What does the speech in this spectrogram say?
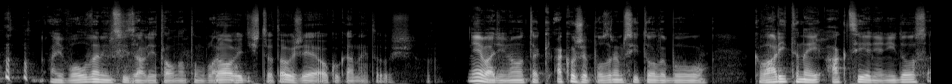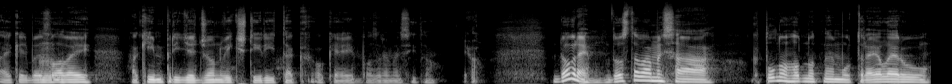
Aj Wolverine si zalietal na tom vlaku. No vidíš to, to už je okúkané. To už... Nevadí, no tak akože pozriem si to, lebo kvalitnej akcie není dosť, aj keď bez hlavej. A kým príde John Wick 4, tak OK, pozrieme si to. Jo. Dobre, dostávame sa k plnohodnotnému traileru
